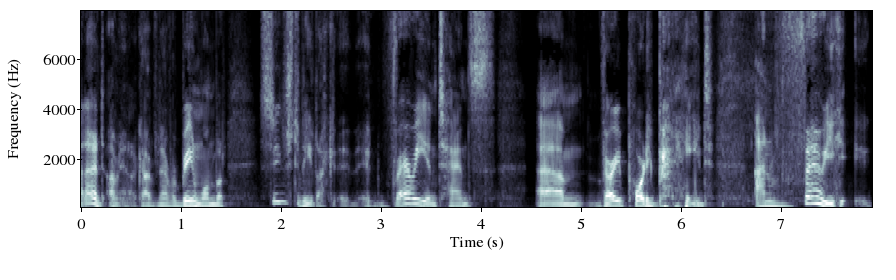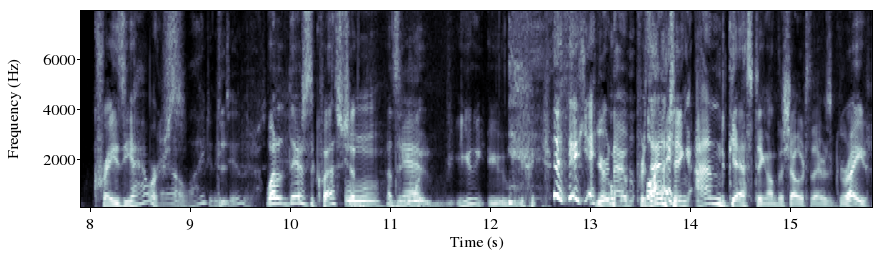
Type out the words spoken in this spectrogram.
And I, I mean, like, I've never been one, but seems to be like it, it- very intense, um, very poorly paid, and very crazy hours. know, why do we do it? Well, there's the question. In, yeah. you, you, you're now presenting and guesting on the show today. It was great.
